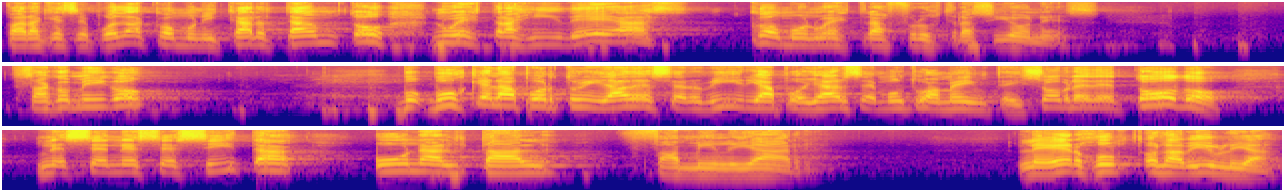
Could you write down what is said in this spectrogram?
para que se pueda comunicar tanto nuestras ideas como nuestras frustraciones. ¿Está conmigo? Busque la oportunidad de servir y apoyarse mutuamente. Y sobre de todo, se necesita un altar familiar. Leer juntos la Biblia,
